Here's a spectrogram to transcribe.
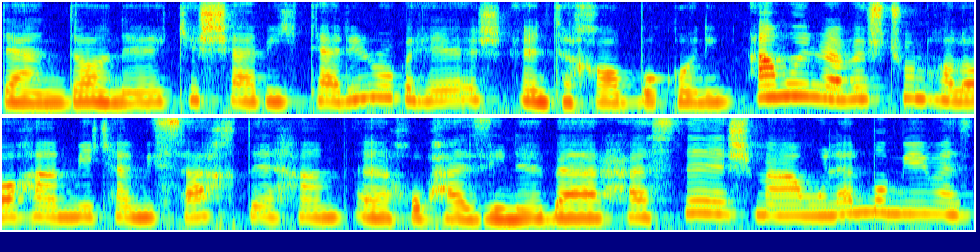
دندانه که شبیه ترین رو بهش انتخاب بکنیم. اما این روش چون حالا هم یه کمی سخته هم خب هزینه بر هستش معمولا ما میایم از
